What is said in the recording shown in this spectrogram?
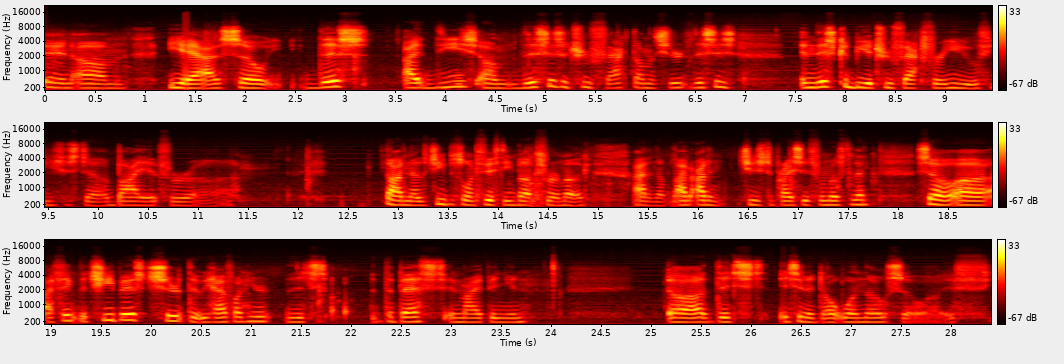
And, um, yeah, so this, I, these, um, this is a true fact on the shirt. This is, and this could be a true fact for you if you just, uh, buy it for, uh, I don't know, the cheapest one, 15 bucks for a mug. I don't know. I, I didn't choose the prices for most of them. So, uh, I think the cheapest shirt that we have on here, that's the best, in my opinion. Uh, that's, it's an adult one, though, so, uh, if,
